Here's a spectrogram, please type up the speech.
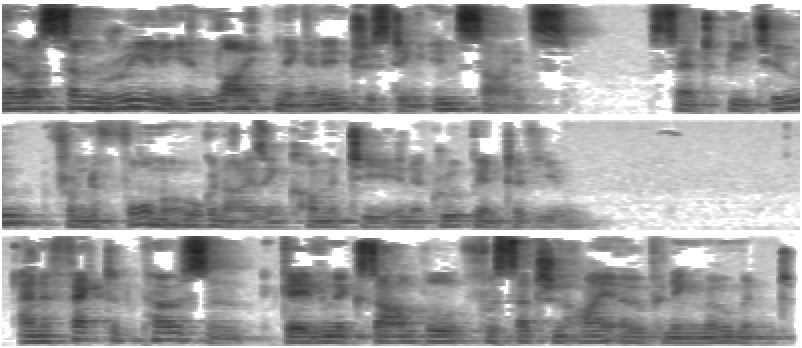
there are some really enlightening and interesting insights, said B2 from the former organizing committee in a group interview. An affected person gave an example for such an eye opening moment.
